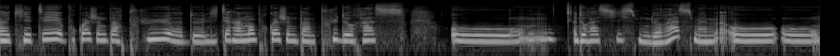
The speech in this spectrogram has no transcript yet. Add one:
Euh, qui était pourquoi je ne parle plus euh, de littéralement pourquoi je ne parle plus de race au, de racisme ou de race même aux, aux,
